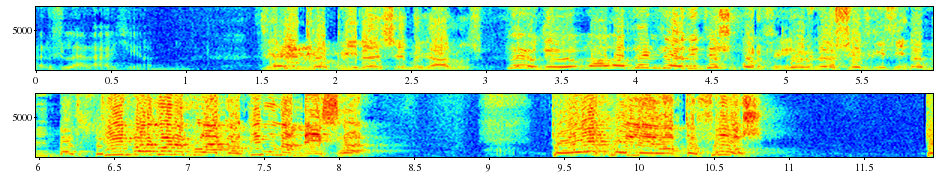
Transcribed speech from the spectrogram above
61, ρε φιλαράκι. Δεν είναι ντροπή να είσαι μεγάλος. Λέω ότι, αλλά δεν λέω, τι θα σου πω ρε φίλε. Μπορεί να σου ευχηθεί να μην πάθεις το Τι είπα εγώ ρε φλάκα, ότι ήμουνα μέσα. Το έχω λέω από το φως. Το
